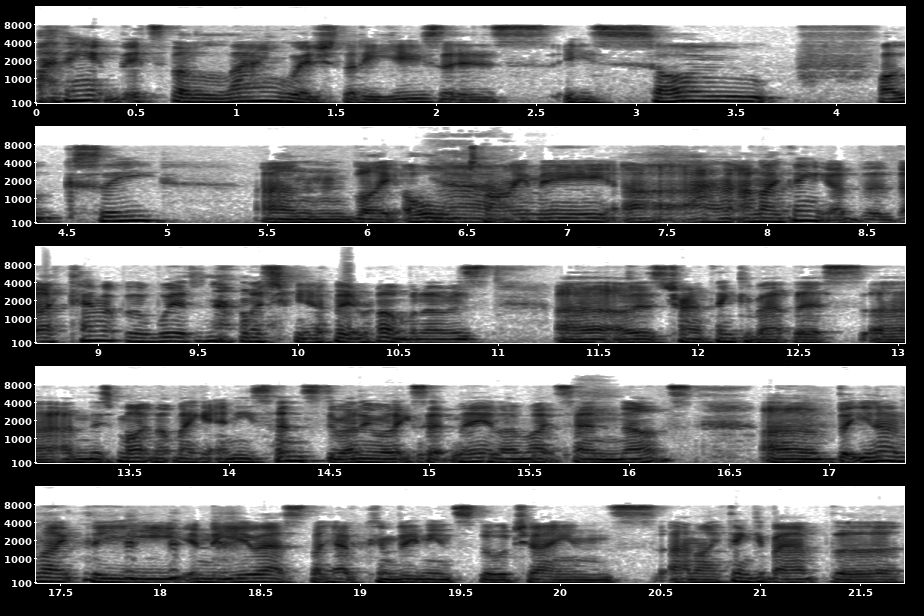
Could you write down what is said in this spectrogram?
I think it's the language that he uses. He's so folksy and like old timey. Uh, and, and I think I came up with a weird analogy earlier on when I was uh, I was trying to think about this, uh, and this might not make any sense to anyone except me, and I might sound nuts. Uh, but you know, like the in the US, they have convenience store chains, and I think about the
